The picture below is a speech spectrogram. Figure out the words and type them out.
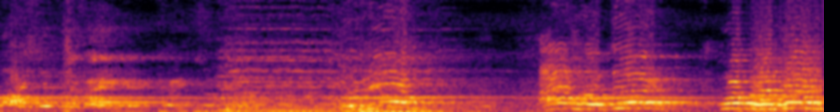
भाषेचं काय काय काय बदल.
